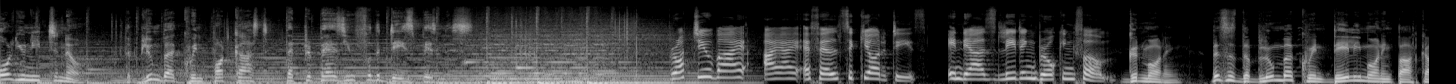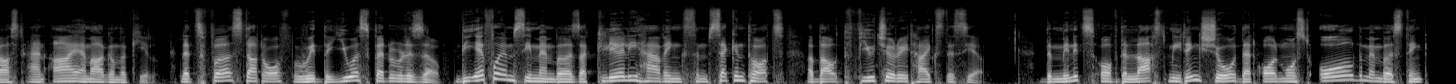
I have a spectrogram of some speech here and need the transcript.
All You Need to Know, the Bloomberg Quint podcast that prepares you for the day's business. Brought to you by IIFL Securities, India's leading broking firm. Good morning. This is the Bloomberg Quint Daily Morning Podcast, and I am Agam Vakil. Let's first start off with the US Federal Reserve. The FOMC members are clearly having some second thoughts about future rate hikes this year. The minutes of the last meeting show that almost all the members think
